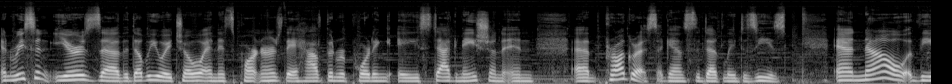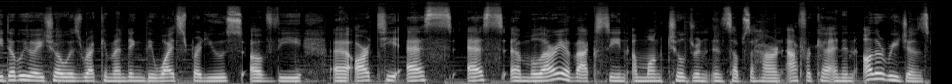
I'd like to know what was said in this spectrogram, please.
In recent years, uh, the WHO and its partners they have been reporting a stagnation in uh, progress against the deadly disease. And now the WHO is recommending the widespread use of the uh, RTS-S uh, malaria vaccine among children in sub Saharan Africa and in other regions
